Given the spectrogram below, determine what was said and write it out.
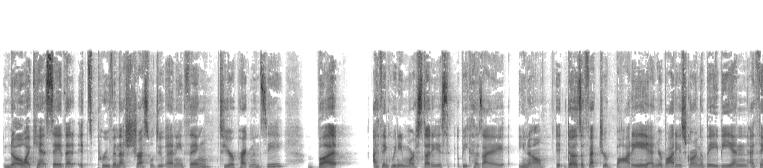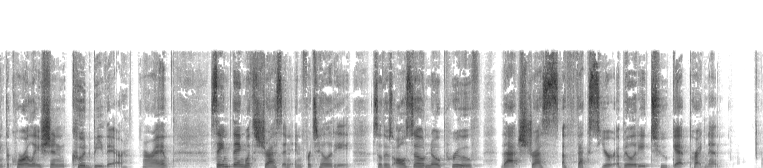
no, I can't say that it's proven that stress will do anything to your pregnancy, but I think we need more studies because I, you know, it does affect your body and your body is growing a baby. And I think the correlation could be there. All right. Same thing with stress and infertility. So there's also no proof that stress affects your ability to get pregnant.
